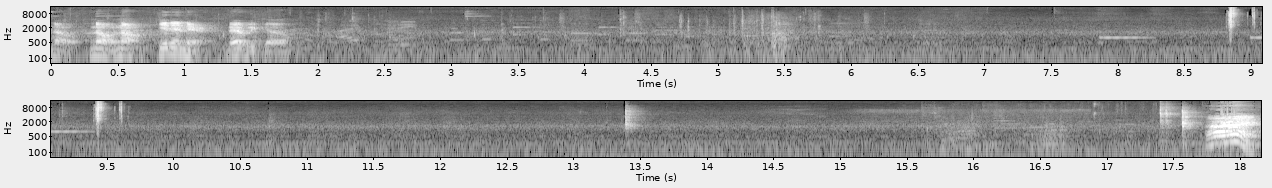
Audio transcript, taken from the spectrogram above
No, no, no. Get in there. There we go. Alright.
